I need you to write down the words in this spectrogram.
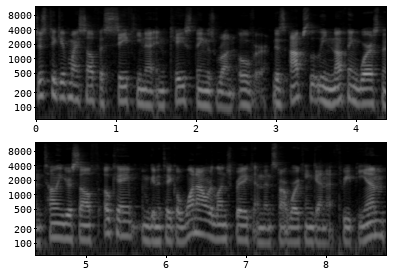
just to give myself a safety net in case things run over. There's absolutely nothing worse than telling yourself, okay, I'm gonna take a one hour lunch break and then start working again at 3 p.m.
